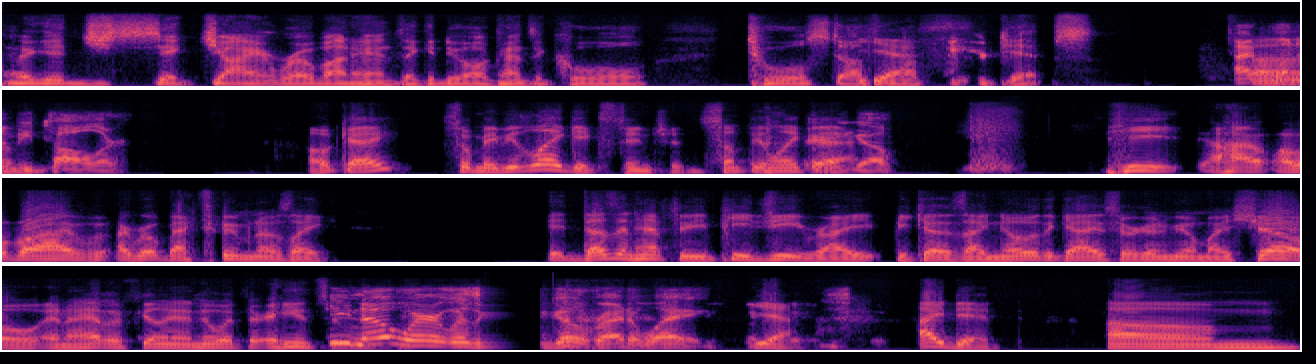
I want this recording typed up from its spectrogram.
would get sick giant robot hands that could do all kinds of cool tool stuff. with my Yes. fingertips. I'd want to be Um, taller. okay, so maybe leg extension, something like There that. There you go. he I, I, I wrote back to him and I was like, it doesn't have to be PG, right? Because I know the guys who are going to be on my show, and I have a feeling I know what their answer. You know be. where it was go right away. Yeah, I did. Um,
